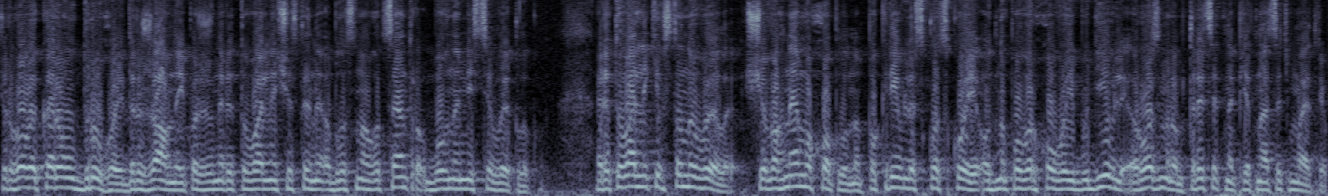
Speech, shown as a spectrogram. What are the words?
Черговий караул другої державної пожежно-рятувальної частини обласного центру був на місці виклику. Рятувальники встановили, що вогнем охоплено покрівлю складської одноповерхової будівлі розміром 30 на 15 метрів.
